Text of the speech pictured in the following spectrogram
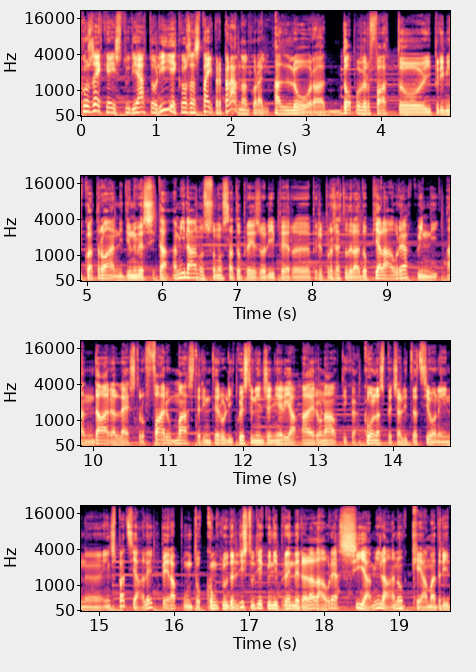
Cos'è che hai studiato lì e cosa stai preparando ancora lì? Allora, dopo aver fatto i primi quattro anni di università a Milano, sono stato preso lì per, per il progetto della doppia laurea, quindi andare all'estero, fare un master intero lì, questo in ingegneria aeronautica con la specializzazione in, in spaziale, per appunto concludere gli studi e quindi prendere la laurea sia a Milano che a Madrid.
